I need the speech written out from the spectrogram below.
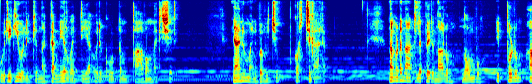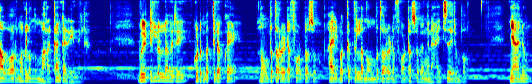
ഉരുകി ഒലിക്കുന്ന കണ്ണീർ വറ്റിയ ഒരു കൂട്ടം പാവം മനുഷ്യർ. ഞാനും അനുഭവിച്ചു കുറച്ചു കാലം. നമ്മുടെ നാട്ടിലെ പെരുന്നാളും നോമ്പും ഇപ്പോഴും ആ ഓർമ്മകളൊന്നും മറക്കാൻ കഴിയുന്നില്ല. വീട്ടിലുള്ളവർ കുടുംബത്തിലൊക്കെ നോമ്പ് തുറയുടെ ഫോട്ടോസും അയൽപക്കത്തുള്ള നോമ്പ് തുറയുടെ ഫോട്ടോസൊക്കെ ഇങ്ങനെ അയച്ചു തരുമ്പോൾ ഞാനും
